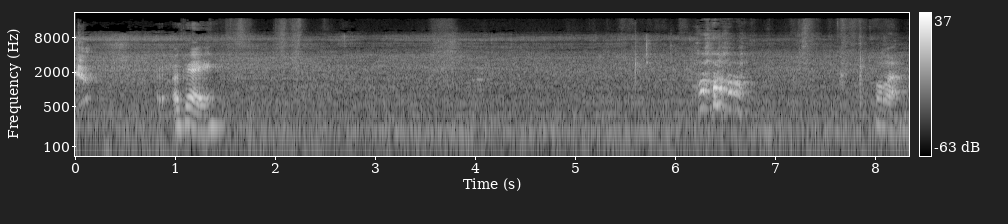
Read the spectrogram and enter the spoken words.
Yeah. Okay. Hold on.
